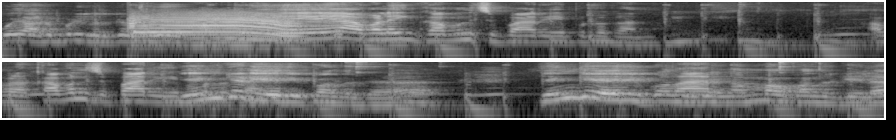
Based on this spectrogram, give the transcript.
போய் அடுப்படியில் இருக்க ஏ அவளையும் கவனிச்சு பாரு எப்படி இருக்கான்னு. அவளை கவனிச்சு பாரு இருக்கா. ஏறி உட்காந்துருக்க எங்க ஏறி உட்காந்துருக்க எங்க அம்மா உட்காந்துருக்கீல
